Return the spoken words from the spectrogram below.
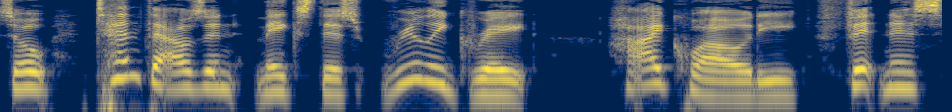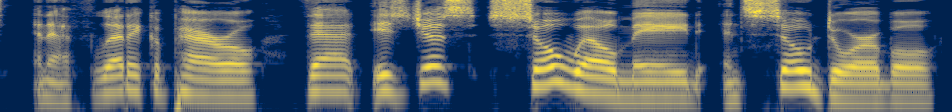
So, 10,000 makes this really great, high quality fitness and athletic apparel that is just so well made and so durable.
